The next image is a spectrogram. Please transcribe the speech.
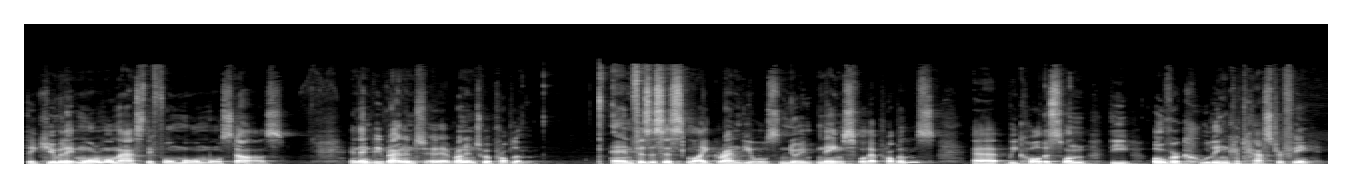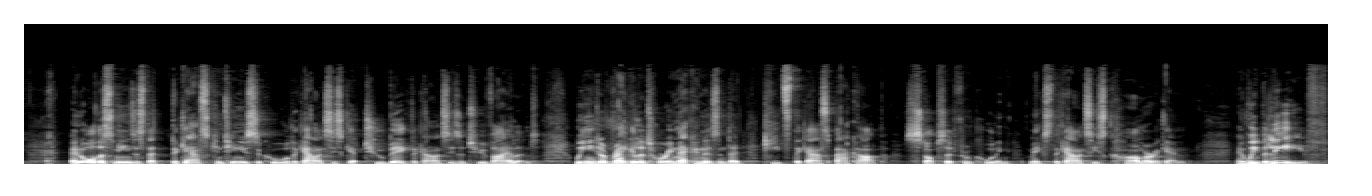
They accumulate more and more mass. They form more and more stars. And then we ran into, uh, run into a problem. And physicists like grandiose names for their problems. Uh, we call this one the overcooling catastrophe. And all this means is that the gas continues to cool, the galaxies get too big, the galaxies are too violent. We need a regulatory mechanism that heats the gas back up, stops it from cooling, makes the galaxies calmer again. And we believe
